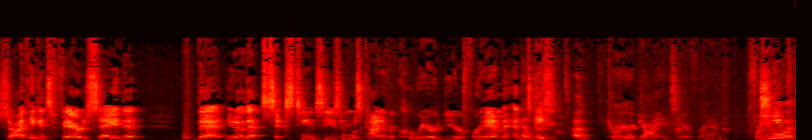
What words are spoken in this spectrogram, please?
so i think it's fair to say that that you know that 16 season was kind of a career year for him and At least a career Giants year for him. for when sure He was,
